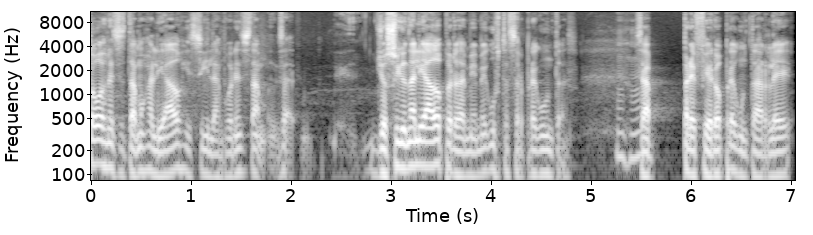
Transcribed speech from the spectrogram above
todos necesitamos aliados y sí, las mujeres necesitamos... o sea, yo soy un aliado, pero también me gusta hacer preguntas. O sea, prefiero preguntarle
